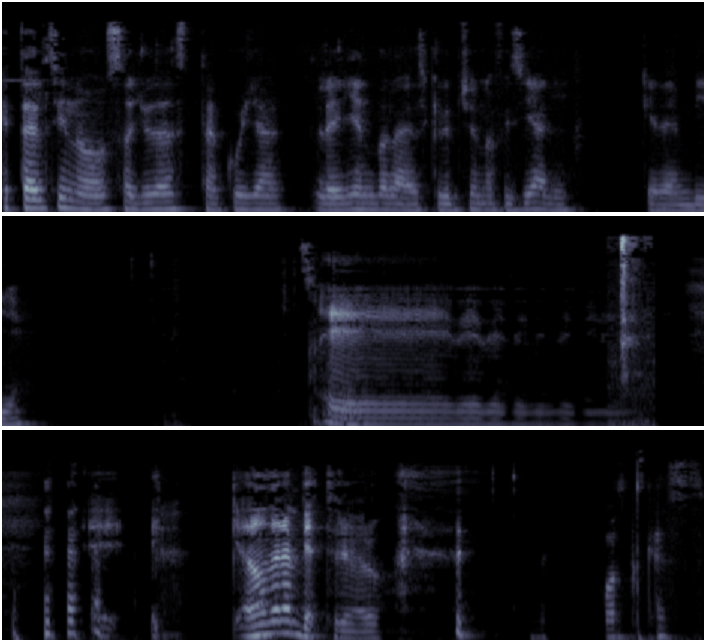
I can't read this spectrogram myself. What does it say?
¿Qué tal si nos ayudas, Takuya, leyendo la descripción oficial que le envié? Eh, ve, ve, ve, ve, ve, ve. Eh, eh, ¿A dónde la enviaste primero? Podcast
